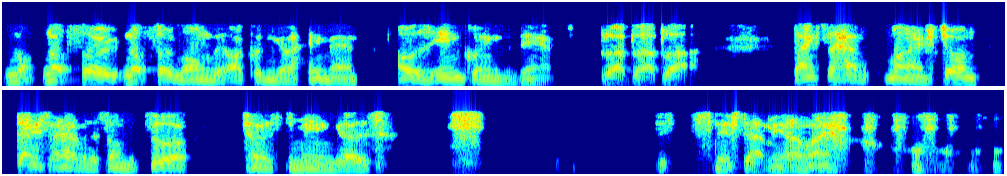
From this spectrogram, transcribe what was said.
not not so not so long that I couldn't go, hey man, I was in Queen of the Damned, blah blah blah. Thanks for having my name's John. Thanks for having us on the tour. Turns to me and goes, just sniffs at me, and I'm like,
